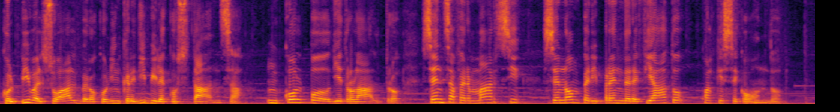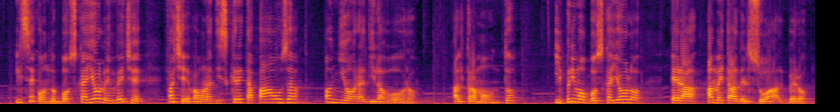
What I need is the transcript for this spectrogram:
colpiva il suo albero con incredibile costanza, un colpo dietro l'altro, senza fermarsi se non per riprendere fiato qualche secondo. Il secondo boscaiolo invece faceva una discreta pausa ogni ora di lavoro. Al tramonto, il primo boscaiolo era a metà del suo albero,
